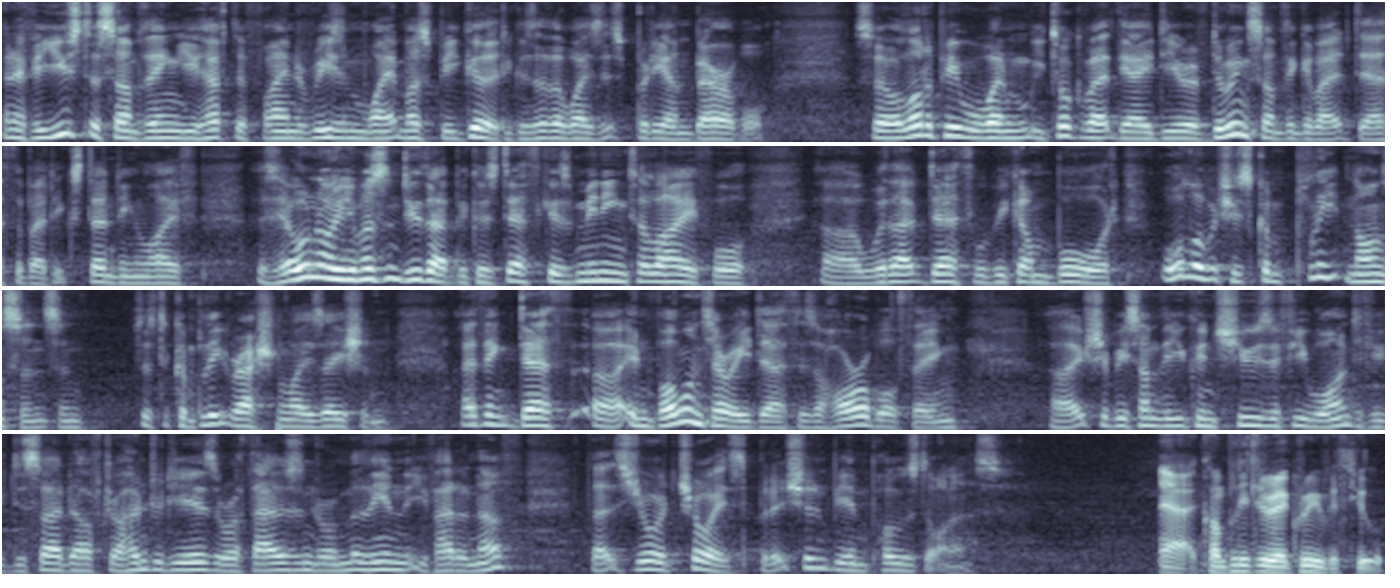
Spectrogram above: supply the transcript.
And if you're used to something, you have to find a reason why it must be good because otherwise it's pretty unbearable. So a lot of people, when we talk about the idea of doing something about death, about extending life, they say, oh no, you mustn't do that because death gives meaning to life or uh, without death we'll become bored. All of which is complete nonsense and just a complete rationalization. I think death, uh, involuntary death, is a horrible thing. Uh, it should be something you can choose if you want. If you've decided after 100 years or 1,000 or a million that you've had enough, that's your choice, but it shouldn't be imposed on us. Yeah, I completely agree with you.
